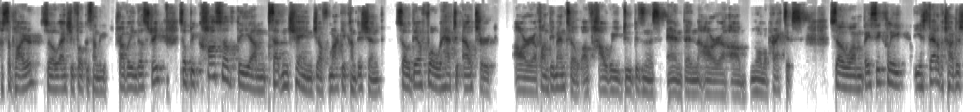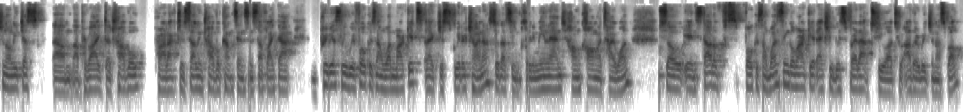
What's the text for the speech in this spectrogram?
supplier. So actually focus on the travel industry. So because of the um, sudden change of market condition, so therefore we have to alter our fundamental of how we do business and then our um, normal practice. So um, basically, instead of traditionally just um, uh, provide the travel product to selling travel contents and stuff like that. Previously, we focused on one market, like just Greater China. So that's including mainland, Hong Kong, or Taiwan. So instead of focus on one single market, actually we spread out to uh, to other regions as well.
